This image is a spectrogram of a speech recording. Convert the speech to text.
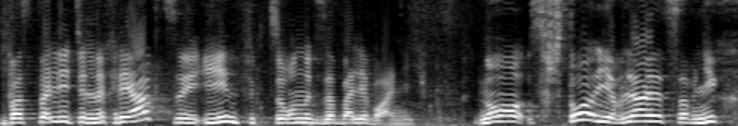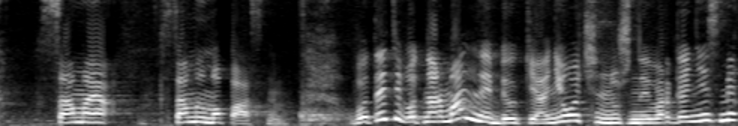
воспалительных реакций и инфекционных заболеваний. Но что является в них самое, самым опасным? Вот эти вот нормальные белки, они очень нужны в организме,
